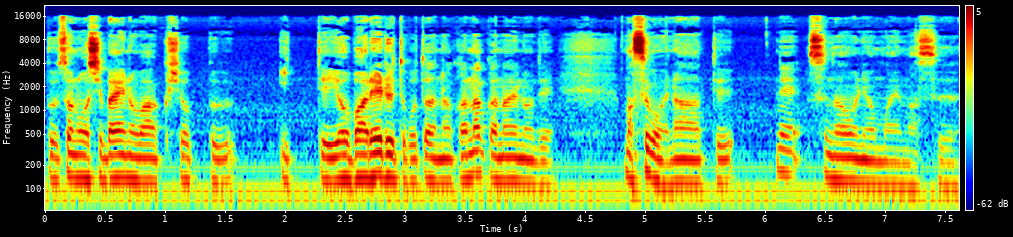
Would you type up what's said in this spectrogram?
プそのお芝居のワークショップ行って呼ばれるってことはなかなかないのでまあ、すごいなってね素直に思います。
